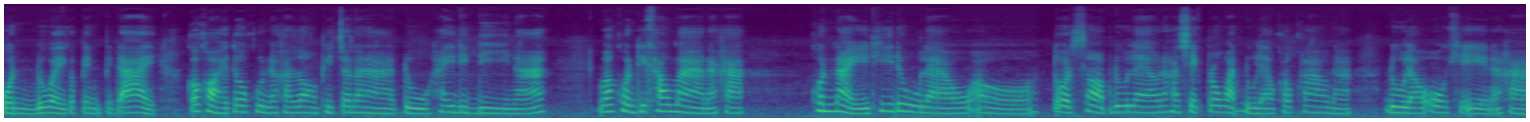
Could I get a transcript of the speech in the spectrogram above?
คนด้วยก็เป็นไปได้ ก็ขอให้ตัวคุณนะคะ ลองพิจารณาดูให้ดีๆนะ ว่าคนที่เข้ามานะคะ คนไหนที่ดูแล้วเออตรวจสอบดูแล้วนะคะ เช็คประวัติดูแล้วคร่าวๆนะ ดูแล้วโอเคนะคะ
